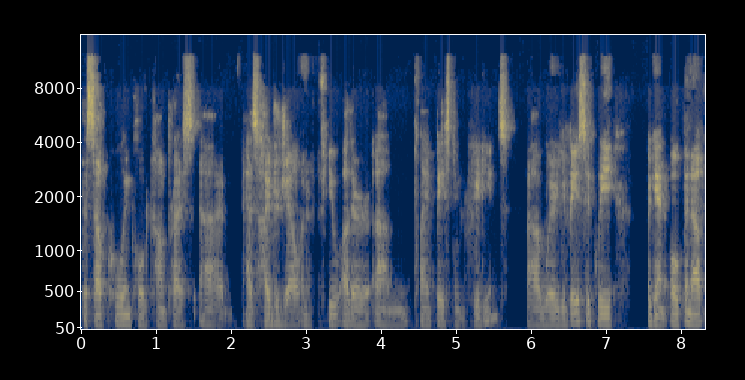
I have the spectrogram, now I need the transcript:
The self-cooling cold compress uh, has hydrogel and a few other um, plant-based ingredients, uh, where you basically, again, open up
